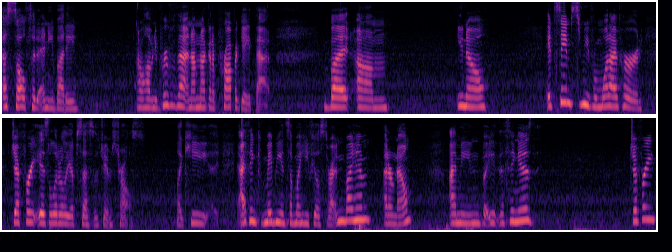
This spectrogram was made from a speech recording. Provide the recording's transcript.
assaulted anybody. I don't have any proof of that, and I'm not going to propagate that. But, um, you know, it seems to me from what I've heard, Jeffree is literally obsessed with James Charles. Like, he, I think maybe in some way he feels threatened by him. I don't know. I mean, but the thing is, Jeffree,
